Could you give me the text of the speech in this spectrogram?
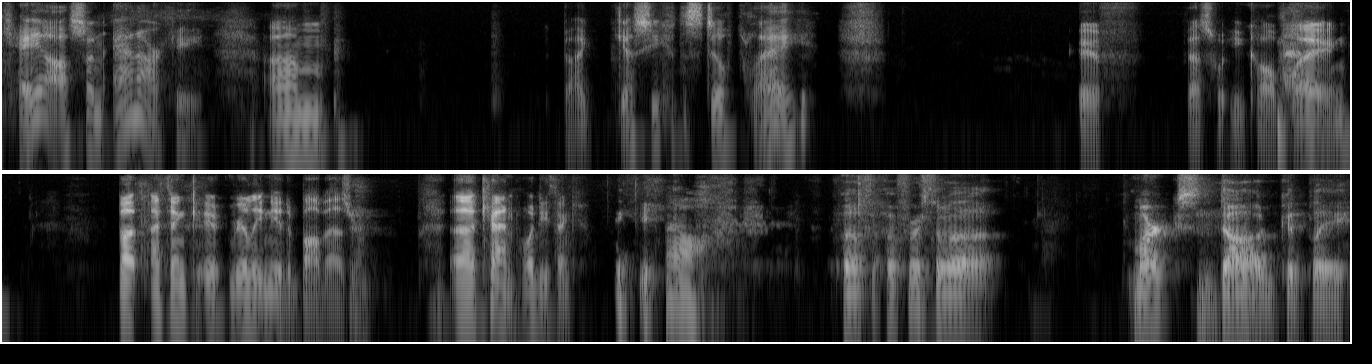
chaos and anarchy. Um but i guess you can still play if that's what you call playing but i think it really needed bob ezrin. Uh ken what do you think? Oh, Well, f- uh, first of all, Mark's dog could play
